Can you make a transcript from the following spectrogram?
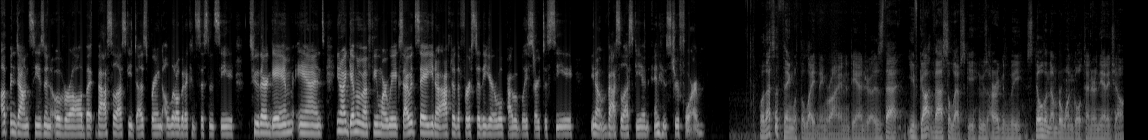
up and down season overall, but Vasilevskiy does bring a little bit of consistency to their game. And, you know, I give him a few more weeks. I would say, you know, after the first of the year, we'll probably start to see, you know, Vasilevskiy in, in his true form. Well, that's the thing with the Lightning, Ryan and Diandra, is that you've got Vasilevskiy, who's arguably still the number one goaltender in the NHL.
